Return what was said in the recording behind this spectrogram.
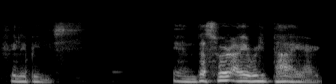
Philippines. And that's where I retired.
